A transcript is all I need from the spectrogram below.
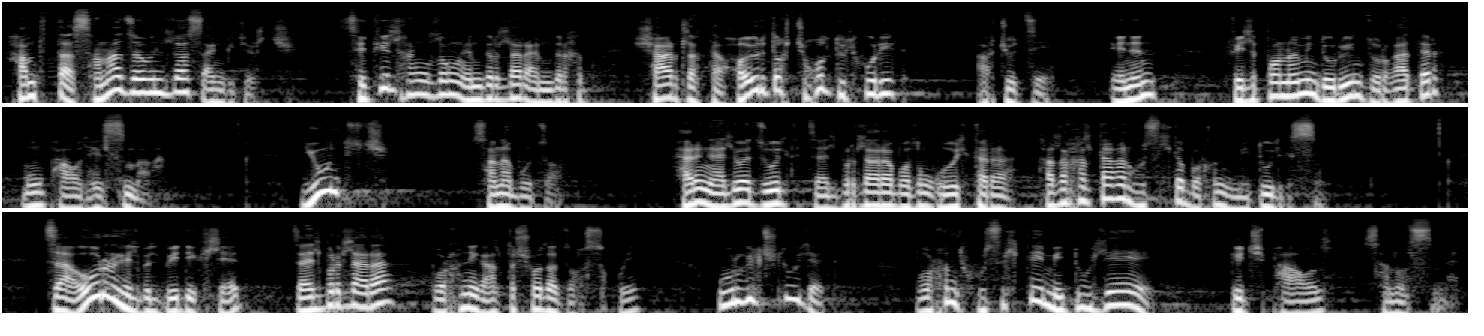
Хамтдаа санаа зовнилоос ангиж ирж сэтгэл хангалуун амьдралаар амьдрахад шаардлагатай хоёр дахь чухал түлхүүрийг авч үзье. Энэ нь Филиппономын 4-ийн 6 дээр мөн Паул хэлсэн байна. Юунд ч санаа бүзов. Харин аливаа зүйлд залбирлаараа болон гуйлтаараа талархалтайгаар хүсэлтэд бурханд мэдүүл гэсэн. За өөрөөр хэлбэл бид эхлээд залбирлаараа бурханыг алдаршуулаад зогсохгүй үргэлжлүүлээд бурханд хүсэлтэд мэдүүлээ гэж Паул сануулсан байна.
